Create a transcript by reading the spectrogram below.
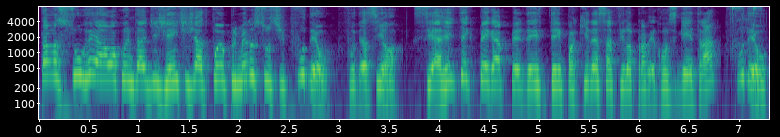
Tava surreal a quantidade de gente, já foi o primeiro susto, tipo, fudeu. fudeu. Assim, ó, se a gente tem que pegar, perder tempo aqui nessa fila pra conseguir entrar, fudeu.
